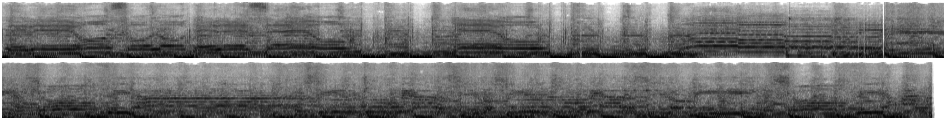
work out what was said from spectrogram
poder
